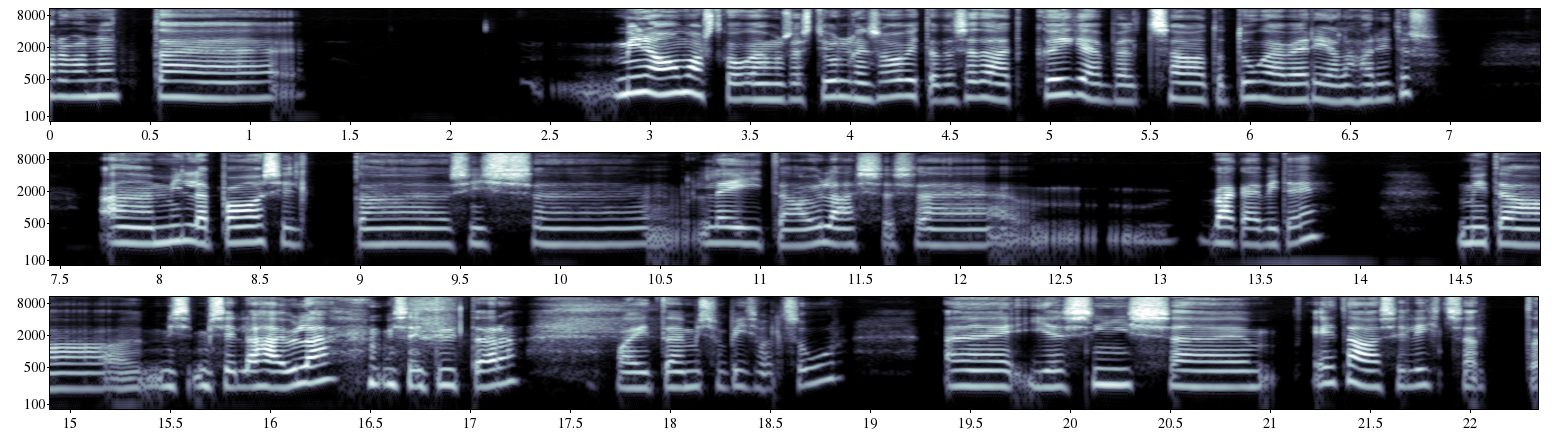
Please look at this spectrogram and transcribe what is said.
arvan, et äh, mina omast kogemusest julgen soovitada seda, et kõigepealt saada tugev erialaharidus, äh, mille baasilt siis leida üles see vägev idee, mida, mis, mis ei lähe üle, mis ei tüüta ära, vaid äh, mis on piisavalt suur. Äh, ja siis äh, edasi lihtsalt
